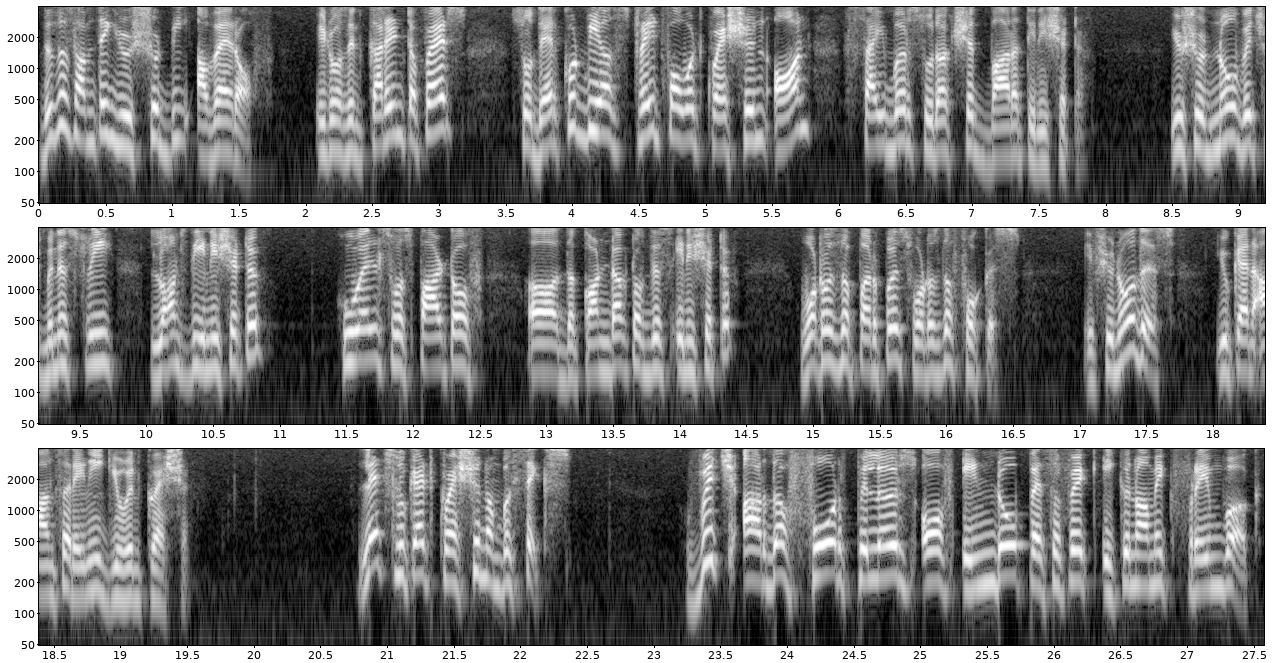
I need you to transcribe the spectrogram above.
this is something you should be aware of. It was in current affairs. So there could be a straightforward question on Cyber Surakshit Bharat initiative. You should know which ministry launched the initiative, who else was part of uh, the conduct of this initiative, what was the purpose, what was the focus. If you know this, you can answer any given question. Let's look at question number six. Which are the four pillars of Indo Pacific Economic Framework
